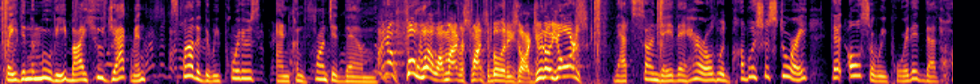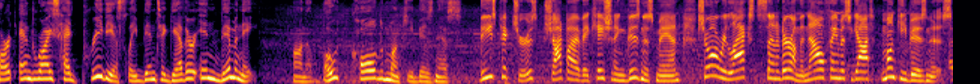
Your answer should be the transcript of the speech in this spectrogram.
played in the movie by Hugh Jackman, spotted the reporters and confronted them. I know full well what my responsibilities are. Do you know yours? That Sunday, the Herald would publish a story that also reported that Hart and Rice had previously been together in Bimini on a boat called Monkey Business. These pictures, shot by a vacationing businessman, show a relaxed senator on the now famous yacht Monkey Business.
